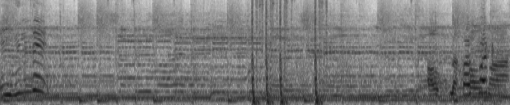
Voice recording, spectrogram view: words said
Elinde Altla Bak, bak. kalma.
